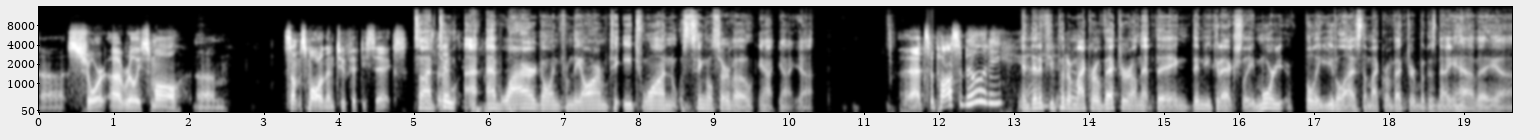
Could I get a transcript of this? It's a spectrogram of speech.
uh, short, uh, really small, um, something smaller than 256. So I have two. I, I have wire going from the arm to each one, single servo. Yeah, yeah, yeah. That's a possibility. and then if you put a micro vector on that thing, then you could actually more fully utilize the micro vector because now you have a uh,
